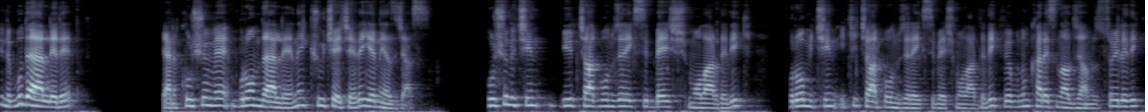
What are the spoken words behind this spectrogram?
Şimdi bu değerleri yani kurşun ve brom değerlerini QÇÇ'de yerine yazacağız. Kurşun için 1 çarpı 10 üzeri eksi 5 molar dedik. Brom için 2 çarpı 10 üzeri eksi 5 molar dedik ve bunun karesini alacağımızı söyledik.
